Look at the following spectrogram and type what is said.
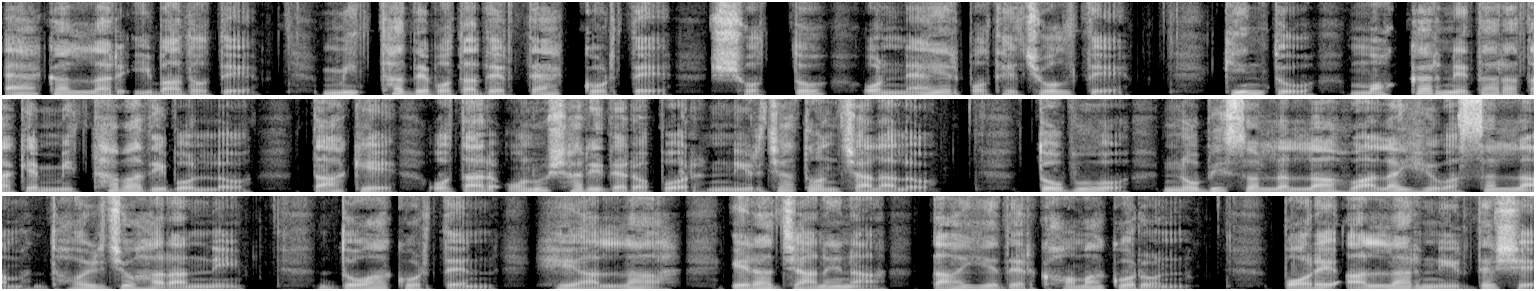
এক আল্লাহর ইবাদতে, মিথ্যা দেবতাদের ত্যাগ করতে, সত্য ও ন্যায়ের পথে চলতে। কিন্তু মক্কার নেতারা তাকে মিথ্যাবাদী বলল, তাকে ও তার অনুসারীদের ওপর নির্যাতন চালাল। তবুও নবী সাল্লাহ আলাইহি ওয়াসাল্লাম ধৈর্য হারাননি। দোয়া করতেন, হে আল্লাহ, এরা জানে না, তাই এদের ক্ষমা করুন। পরে আল্লাহর নির্দেশে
